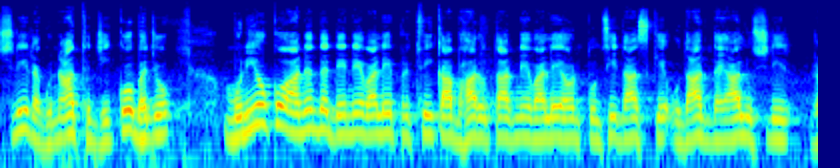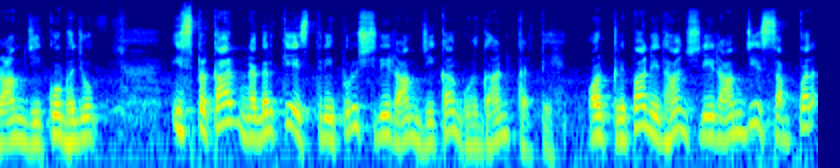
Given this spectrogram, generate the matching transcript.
श्री रघुनाथ जी को भजो। मुनियों को आनंद देने वाले, पृथ्वी का भार उतारने वाले और तुलसीदास के उदार दयालु श्री राम जी को भजो। इस प्रकार नगर के स्त्री पुरुष श्री राम जी का गुणगान करते हैं और कृपा निधान श्री राम जी सब पर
